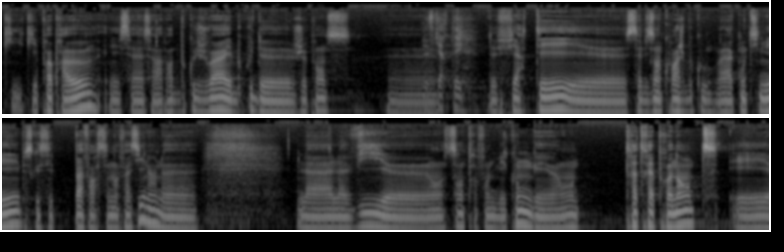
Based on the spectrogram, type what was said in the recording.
qui, qui, est propre à eux et ça, ça, rapporte beaucoup de joie et beaucoup de je pense de fierté de fierté et ça les encourage beaucoup voilà, à continuer parce que c'est pas forcément facile hein, la, la, vie en centre enfant du Mekong est vraiment très très prenante et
